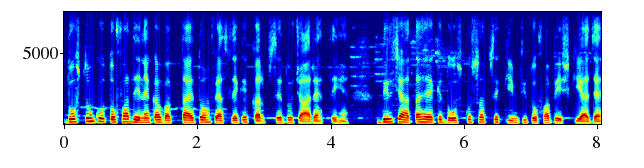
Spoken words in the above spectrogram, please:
دوستوں کو تحفہ دینے کا وقت آئے تو ہم فیصلے کے کرب سے دو چار رہتے ہیں۔ دل چاہتا ہے کہ دوست کو سب سے قیمتی تحفہ پیش کیا جائے۔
